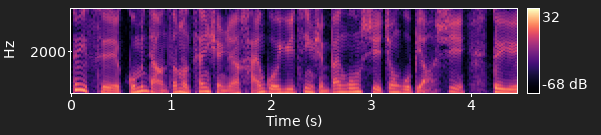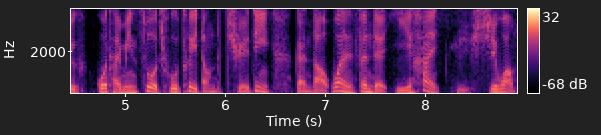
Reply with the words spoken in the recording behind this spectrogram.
对此，国民党总统参选人韩国瑜竞选办公室中午表示，对于郭台铭做出退党的决定，感到万分的遗憾与失望。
